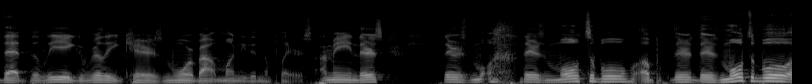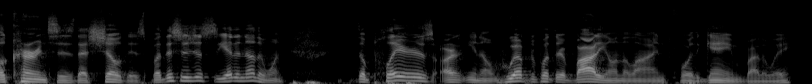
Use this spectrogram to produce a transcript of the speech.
that the league really cares more about money than the players. I mean, there's there's there's multiple uh, there there's multiple occurrences that show this, but this is just yet another one. The players are, you know, who have to put their body on the line for the game, by the way,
